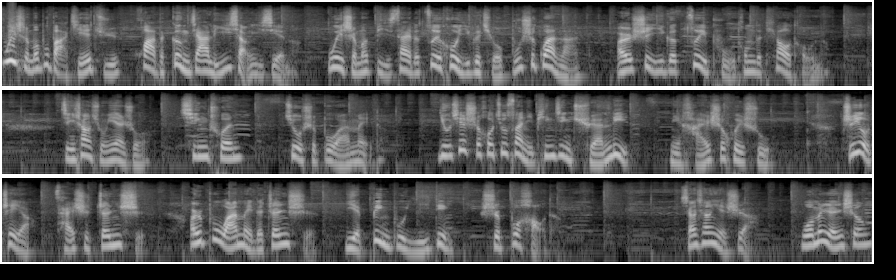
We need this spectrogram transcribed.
为什么不把结局画得更加理想一些呢？为什么比赛的最后一个球不是灌篮，而是一个最普通的跳投呢？”井上雄彦说：“青春就是不完美的，有些时候就算你拼尽全力，你还是会输。只有这样才是真实，而不完美的真实也并不一定。”是不好的。想想也是啊，我们人生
